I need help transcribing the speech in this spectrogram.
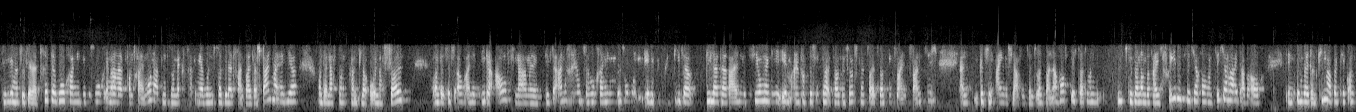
stehen. Das ist ja der dritte hochrangige Besuch innerhalb von drei Monaten. Zunächst hatten ja Bundespräsident Frank-Walter Steinmeier hier und danach Bundeskanzler Olaf Scholz. Und es ist auch eine Wiederaufnahme dieser Anreihung zu hochrangigen Besuchen eben dieser bilateralen Beziehungen, die eben einfach zwischen 2015 und 2022 ein bisschen eingeschlafen sind. Und man erhofft sich, dass man insbesondere im Bereich Friedenssicherung und Sicherheit, aber auch in Umwelt- und Klimapolitik und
